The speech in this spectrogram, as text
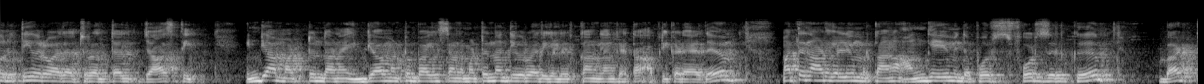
ஒரு தீவிரவாத அச்சுறுத்தல் ஜாஸ்தி. இந்தியா மட்டும்தானே? இந்தியா மட்டும் பாகிஸ்தானில் மட்டும்தான் தீவிரவாதிகள் இருக்காங்களான்னு கேட்டால் அப்படி கிடையாது. மற்ற நாடுகள்லையும் இருக்காங்க. அங்கேயும் இந்த ஃபோர்ஸ் ஃபோர்ஸ் இருக்குது பட்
